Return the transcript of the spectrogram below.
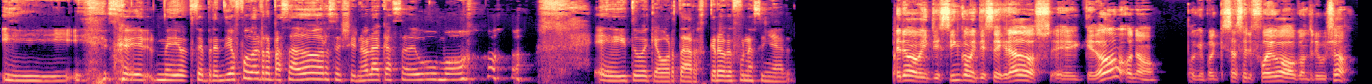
y se, medio, se prendió fuego el repasador, se llenó la casa de humo eh, y tuve que abortar. Creo que fue una señal. Pero 25, 26 grados, eh, ¿quedó o no? Porque, porque quizás el fuego contribuyó.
